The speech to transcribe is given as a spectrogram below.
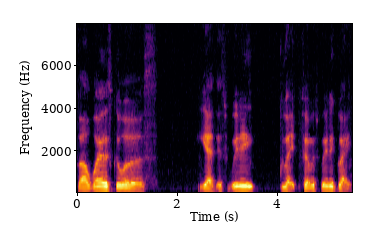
The Rescuers. Yes, it's really great film. It's really great.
